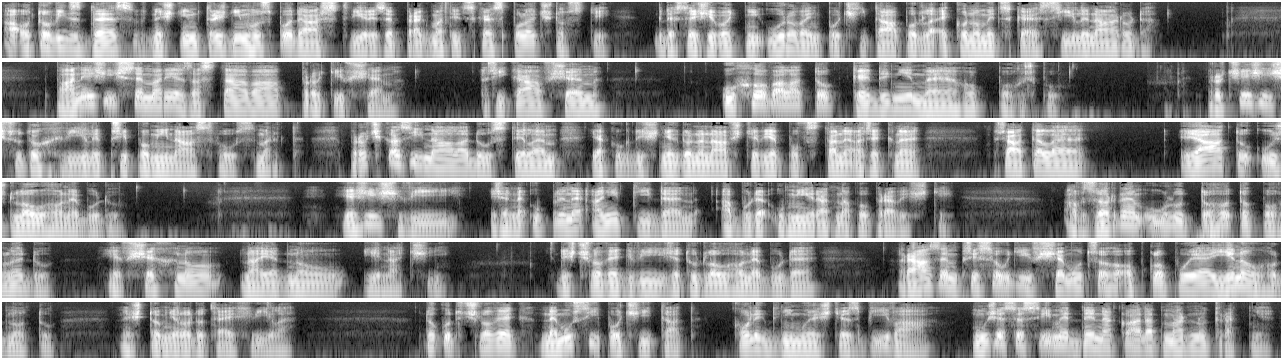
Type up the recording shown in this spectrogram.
A o to víc dnes v dnešním tržním hospodářství ryze pragmatické společnosti, kde se životní úroveň počítá podle ekonomické síly národa. Pán Ježíš se Marie zastává proti všem. Říká všem, uchovala to ke dni mého pohřbu. Proč Ježíš v tuto chvíli připomíná svou smrt? Proč kazí náladu stylem, jako když někdo na návštěvě povstane a řekne, přátelé, já tu už dlouho nebudu. Ježíš ví, že neuplyne ani týden a bude umírat na popravišti. A v zorném úhlu tohoto pohledu je všechno najednou jinačí. Když člověk ví, že tu dlouho nebude, rázem přisoudí všemu, co ho obklopuje, jinou hodnotu, než to mělo do té chvíle. Dokud člověk nemusí počítat, kolik dní mu ještě zbývá, může se svými dny nakládat marnotratně.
